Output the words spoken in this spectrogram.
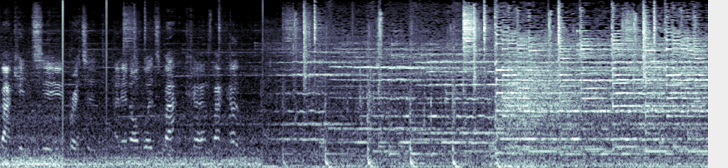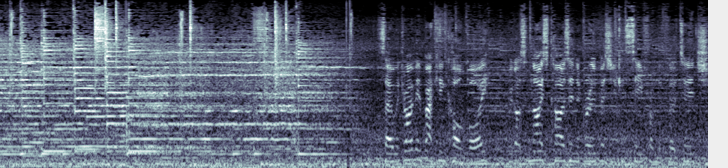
back into Britain and then onwards back, uh, back home. Back in convoy. We've got some nice cars in the group as you can see from the footage.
